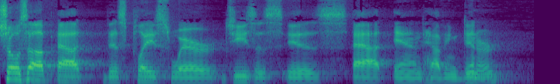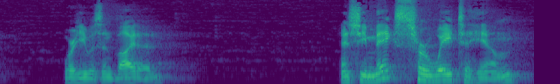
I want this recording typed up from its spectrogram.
shows up at this place where Jesus is at and having dinner, where he was invited. And she makes her way to him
